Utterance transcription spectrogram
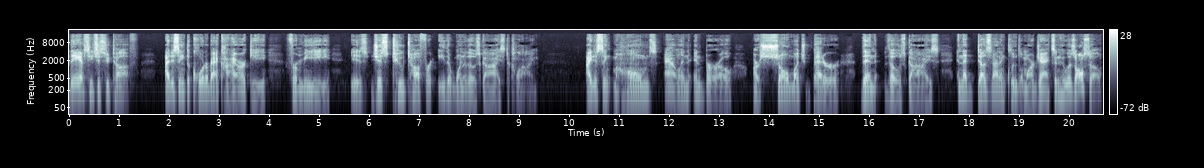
the AFC is just too tough. I just think the quarterback hierarchy for me is just too tough for either one of those guys to climb. I just think Mahomes, Allen, and Burrow are so much better than those guys. And that does not include Lamar Jackson, who is also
